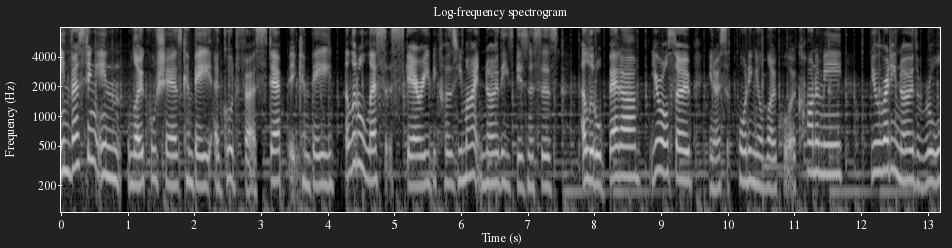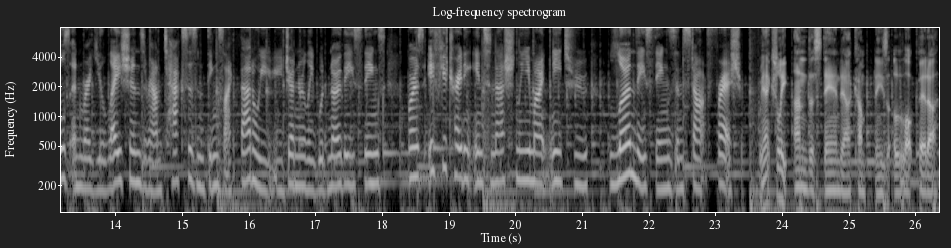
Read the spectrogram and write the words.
Investing in local shares can be a good first step. It can be a little less scary because you might know these businesses a little better. You're also, you know, supporting your local economy. You already know the rules and regulations around taxes and things like that, or you, you generally would know these things. Whereas if you're trading internationally, you might need to learn these things and start fresh. We actually understand our companies a lot better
